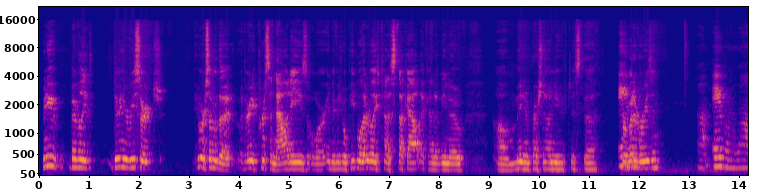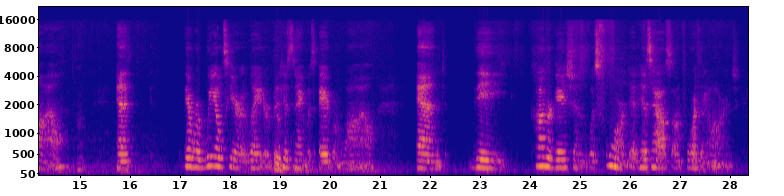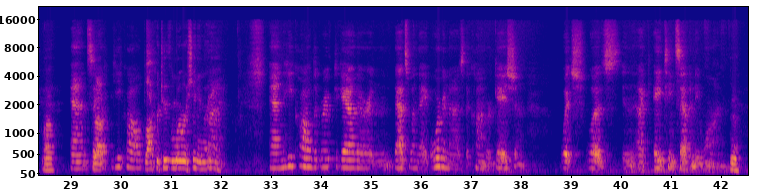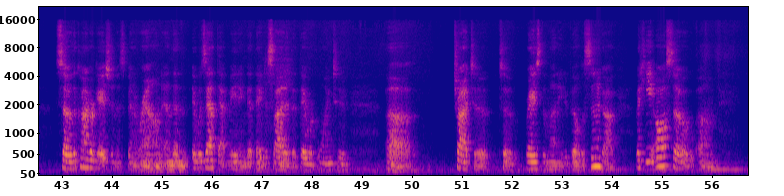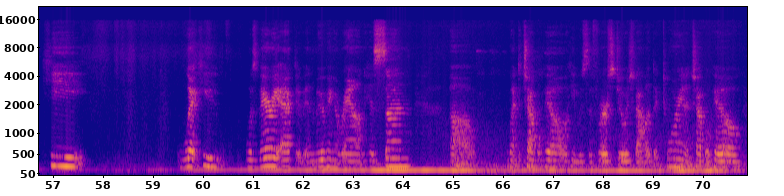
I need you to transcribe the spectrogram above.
When you, Beverly, doing your research, who are some of the, are there any personalities or individual people that really kind of stuck out that kind of, you know, um, made an impression on you just uh, for whatever reason? um, Abram Weil, and it, there were wheels here later, but Yeah. his name was Abram Weil, and the congregation was formed at his house on Fourth and Orange, Wow. and so About he called Block or two from where we're sitting right, Right. And he called the group together, and that's when they organized the congregation, which was in like 1871. Yeah. So the congregation has been around, and then it was at that meeting that they decided that they were going to uh, try to to raise the money to build a synagogue. But he also um, he what he was very active in moving around. His son uh, went to Chapel Hill. He was the first Jewish valedictorian at Chapel Hill.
